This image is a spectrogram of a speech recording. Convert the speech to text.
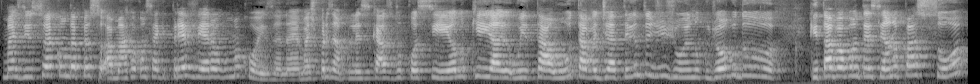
Mas isso é quando a pessoa, a marca consegue prever alguma coisa, né? Mas, por exemplo, nesse caso do Cocielo, que a- o Itaú tava dia 30 de junho, no jogo do que tava acontecendo, passou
